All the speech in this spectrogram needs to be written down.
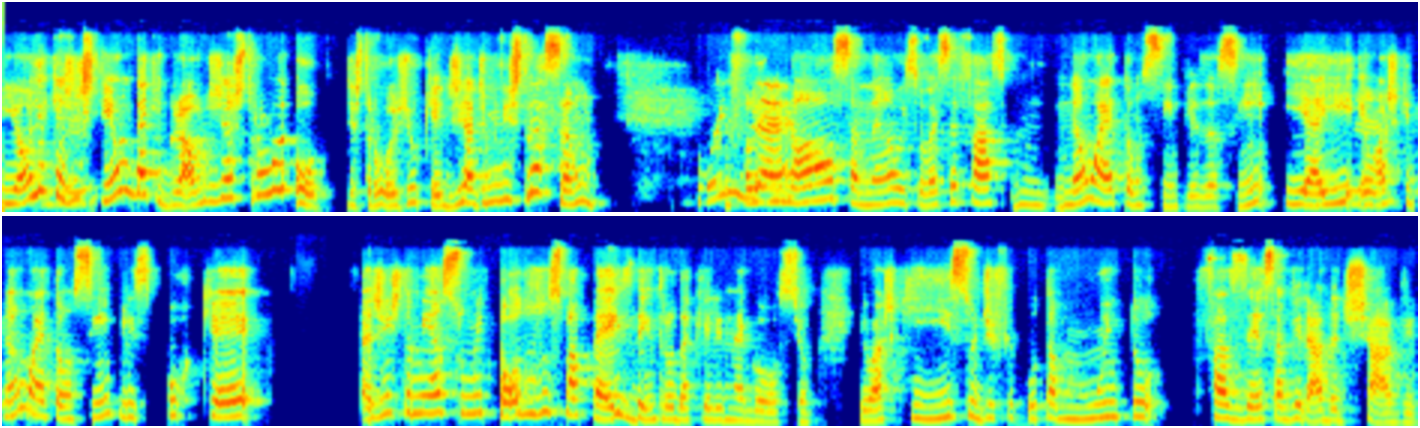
E olha uhum. que a gente uhum. tem um background de astrologia, oh, de astrologia o quê? De administração. Pois eu falei, é. nossa, não, isso vai ser fácil. Não é tão simples assim. E aí eu acho que não é tão simples porque a gente também assume todos os papéis dentro daquele negócio. Eu acho que isso dificulta muito fazer essa virada de chave,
